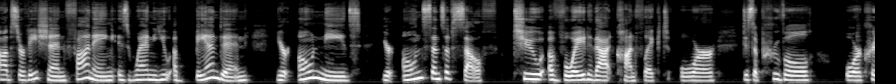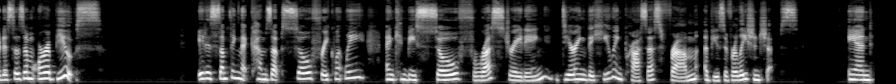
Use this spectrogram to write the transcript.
observation, fawning is when you abandon your own needs, your own sense of self to avoid that conflict or disapproval or criticism or abuse. It is something that comes up so frequently and can be so frustrating during the healing process from abusive relationships. And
